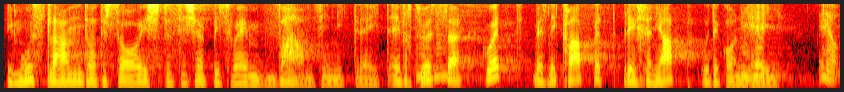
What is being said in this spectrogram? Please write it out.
im Ausland oder so ist, das ist etwas, was ihm wahnsinnig dreht. Einfach zu mhm. wissen, gut, wenn es nicht klappt, breche ich ab und dann gehe ich mhm. heim. Ja. ja.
